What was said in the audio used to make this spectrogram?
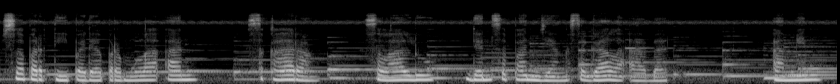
seperti pada permulaan, sekarang, selalu, dan sepanjang segala abad. Amin.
